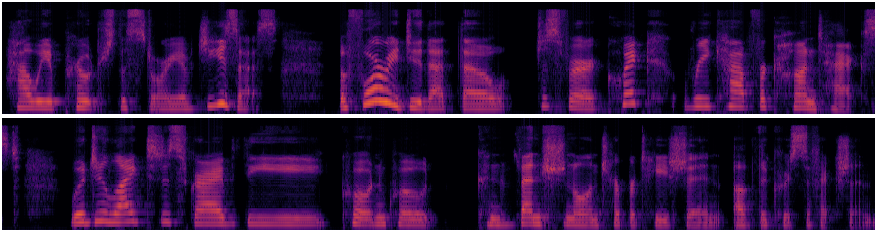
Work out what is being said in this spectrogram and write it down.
how we approach the story of Jesus. Before we do that, though, just for a quick recap for context, would you like to describe the quote unquote conventional interpretation of the crucifixion?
